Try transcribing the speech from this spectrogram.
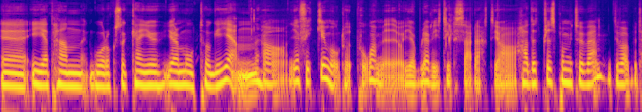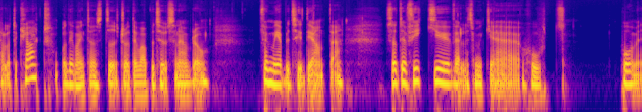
eh, i att han går också kan ju göra mothugg igen. Ja, jag fick ju mordhot på mig och jag blev ju tillsagd att jag hade ett pris på mitt huvud. Det var betalat och klart och det var inte ens dyrt och det var på tusen euro. För mer betydde jag inte. Så att jag fick ju väldigt mycket hot på mig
